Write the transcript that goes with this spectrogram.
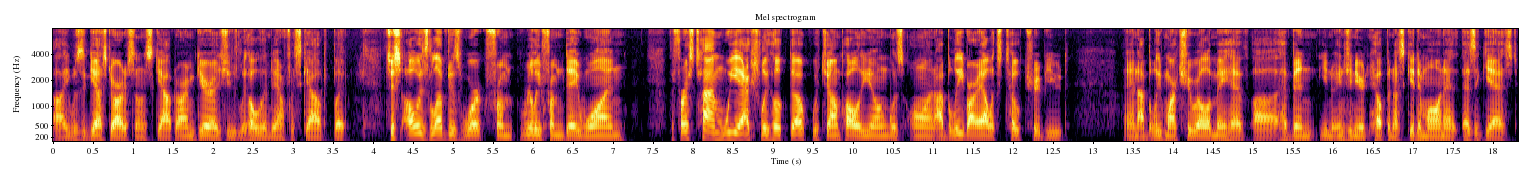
Uh, he was a guest artist on Scalped. R.M. Guerra is usually holding down for Scalped, but just always loved his work from really from day one. The first time we actually hooked up with John Paul Leon was on, I believe, our Alex Toth tribute, and I believe Mark Chiarello may have uh, have been, you know, engineered helping us get him on as, as a guest.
